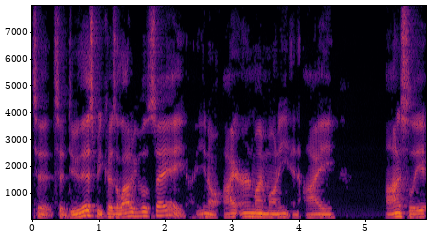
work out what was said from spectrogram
to, to do this because a lot of people say, hey, you know, I earn my money and I honestly,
